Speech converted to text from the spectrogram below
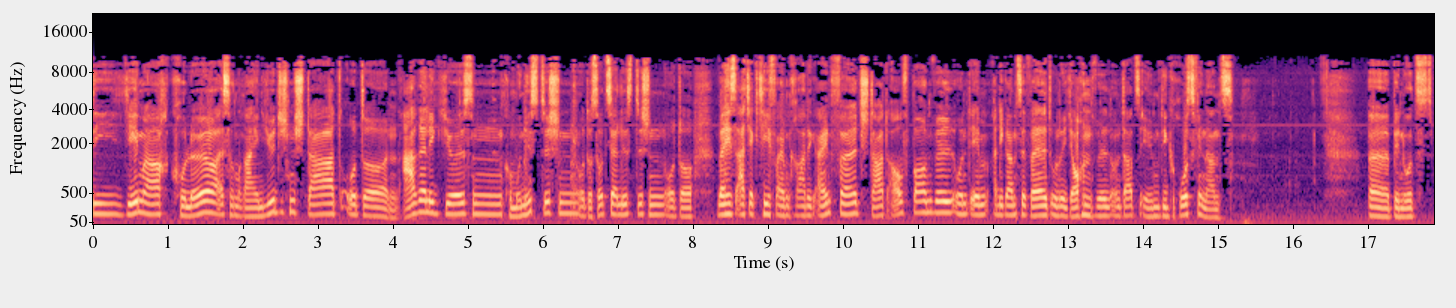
die je nach Couleur, also einen rein jüdischen Staat oder einen areligiösen, kommunistischen oder sozialistischen oder welches Adjektiv einem gerade einfällt, Staat aufbauen will und eben die ganze Welt unterjochen will und dazu eben die Großfinanz äh, benutzt,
